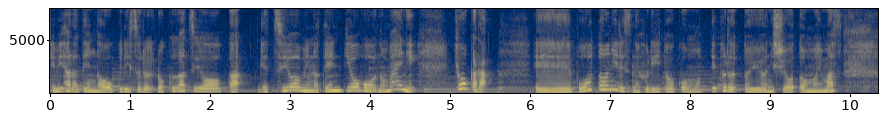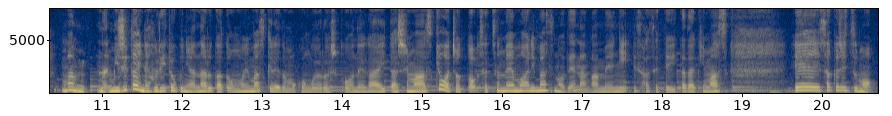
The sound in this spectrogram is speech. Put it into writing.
海老原天がお送りする6月8日月曜日の天気予報の前に今日から、えー、冒頭にですねフリートークを持ってくるというようにしようと思います。まあ短いねフリートークにはなるかと思いますけれども今後よろしくお願いいたします。今日はちょっと説明もありますので長めにさせていただきます。えー、昨日も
